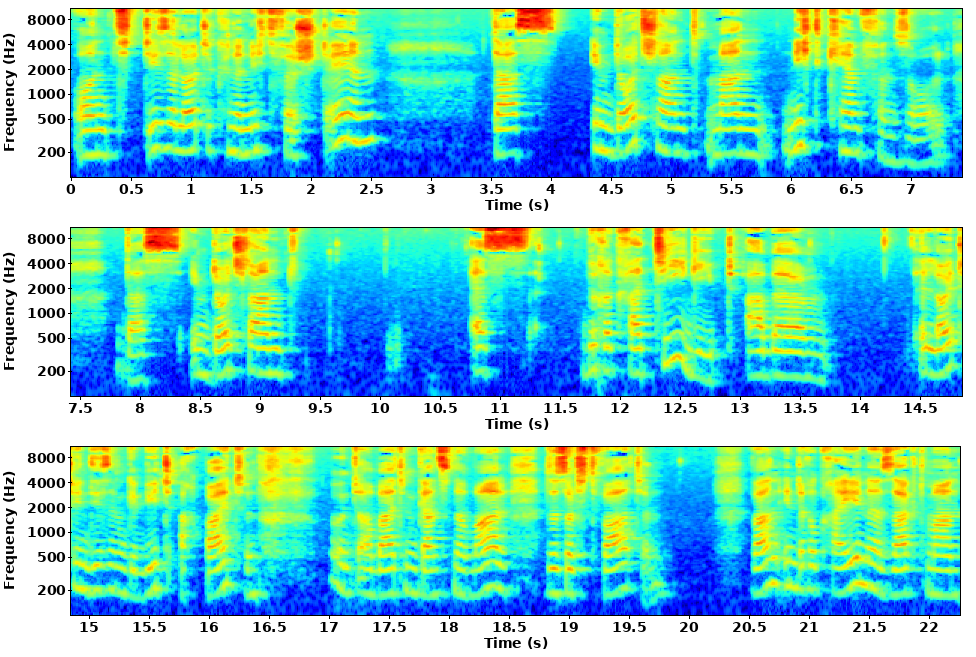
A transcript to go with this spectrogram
Und diese Leute können nicht verstehen, dass in Deutschland man nicht kämpfen soll, dass in Deutschland es Bürokratie gibt, aber Leute in diesem Gebiet arbeiten und arbeiten ganz normal. Du sollst warten. Wann in der Ukraine sagt man,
